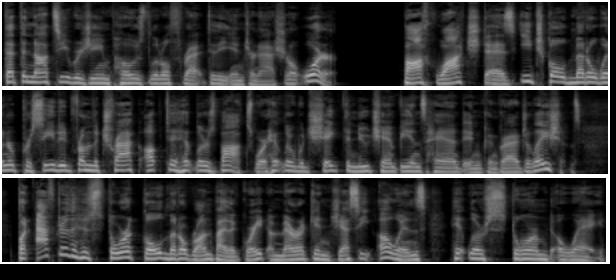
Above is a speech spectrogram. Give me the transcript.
that the Nazi regime posed little threat to the international order. Bach watched as each gold medal winner proceeded from the track up to Hitler's box, where Hitler would shake the new champion's hand in congratulations. But after the historic gold medal run by the great American Jesse Owens, Hitler stormed away.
